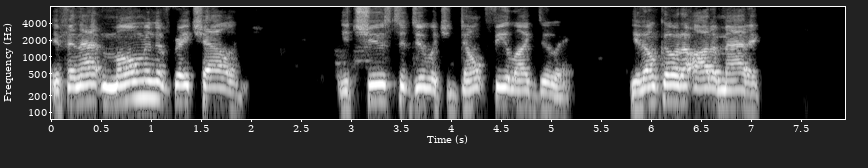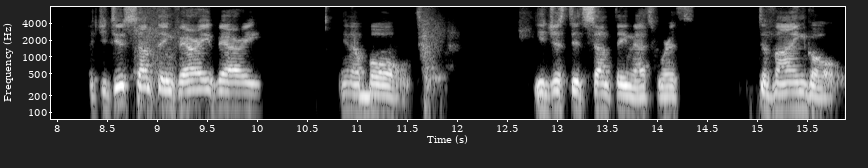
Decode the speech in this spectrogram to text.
If in that moment of great challenge, you choose to do what you don't feel like doing, you don't go to automatic, but you do something very, very, you know, bold. You just did something that's worth divine gold.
